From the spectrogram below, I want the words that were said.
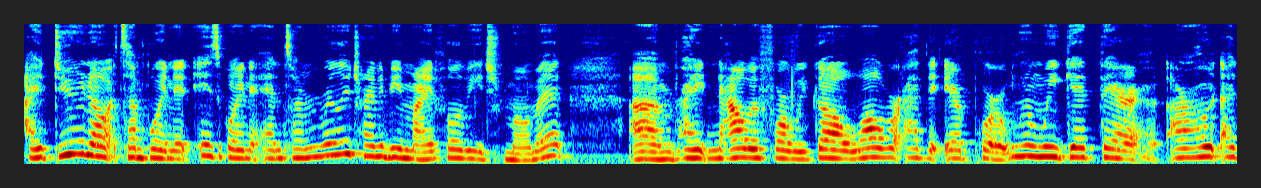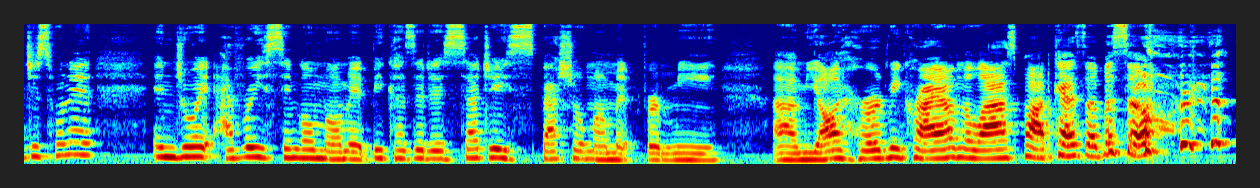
I do know at some point it is going to end. So I'm really trying to be mindful of each moment. Um, right now, before we go, while we're at the airport, when we get there, our I just want to enjoy every single moment because it is such a special moment for me. Um, y'all heard me cry on the last podcast episode.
